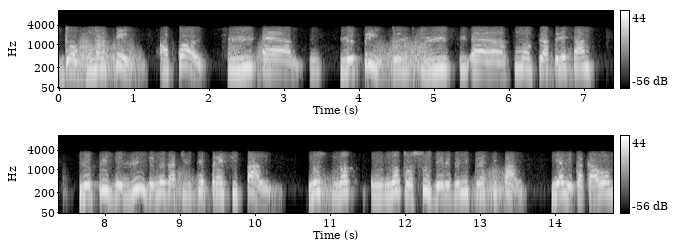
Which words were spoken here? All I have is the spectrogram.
d'augmenter encore euh, le prix de, euh, comment on peut appeler ça, le prix de l'une de nos activités principales, notre, source de revenus principale, qui est le cacao,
